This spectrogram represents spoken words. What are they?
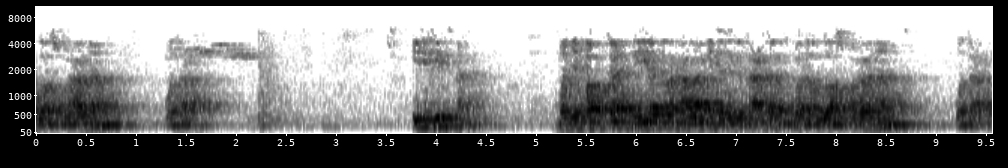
Allah Subhanahu wa taala. Ini fitnah menyebabkan dia terhalangi dari ketaatan kepada Allah Subhanahu wa taala.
